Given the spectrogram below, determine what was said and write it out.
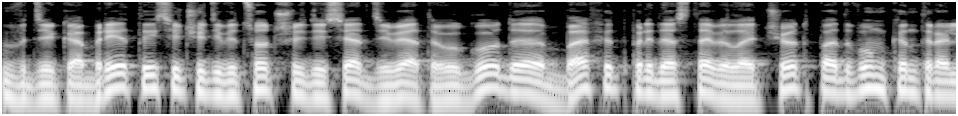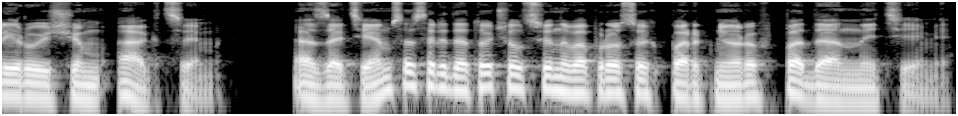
В декабре 1969 года Баффет предоставил отчет по двум контролирующим акциям, а затем сосредоточился на вопросах партнеров по данной теме.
